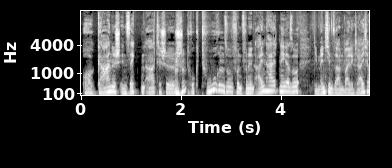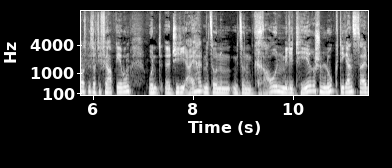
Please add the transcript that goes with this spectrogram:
organisch, insektenartige mhm. Strukturen Strukturen so von, von den Einheiten her so. Die Männchen sahen beide gleich aus, bis auf die Farbgebung. Und äh, GDI halt mit so einem, mit so einem grauen militärischen Look die ganze Zeit.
